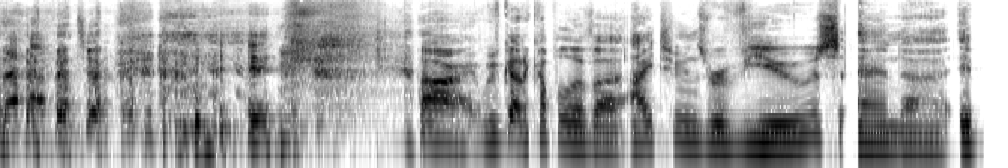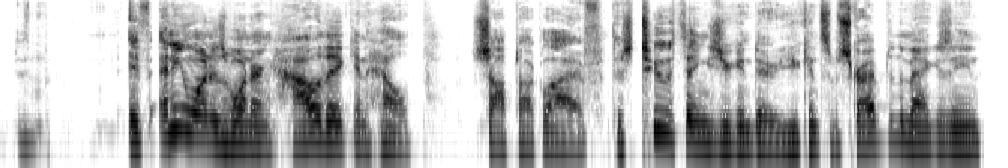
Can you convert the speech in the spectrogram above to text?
that happened too. All right, we've got a couple of uh, iTunes reviews, and uh, it, if anyone is wondering how they can help Shop Talk Live, there's two things you can do. You can subscribe to the magazine,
